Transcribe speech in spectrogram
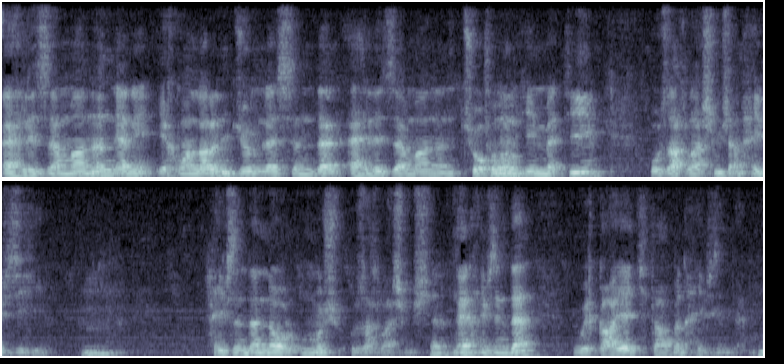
ehli zamanın yani ihvanların cümlesinden ehli zamanın çoğunun Çoğu. himmeti uzaklaşmış an hifzihi. Hı. Hifzinden ne olmuş? Uzaklaşmış. Evet. Ne hifzinden? Vikaye kitabın hifzinden. Hı.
